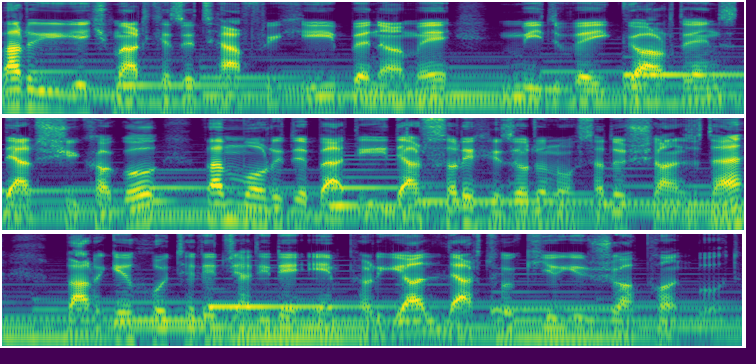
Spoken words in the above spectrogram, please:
برای یک مرکز تفریحی به نام میدوی گاردنز در شیکاگو و مورد بعدی در سال 1916 برای هتل جدید امپریال در توکیو ژاپن بود.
